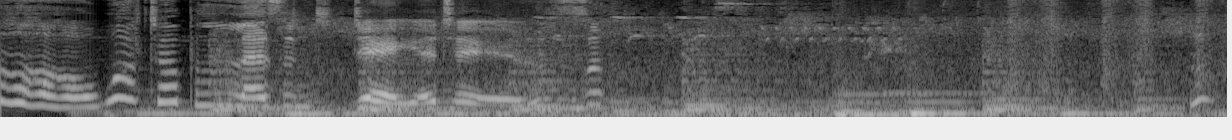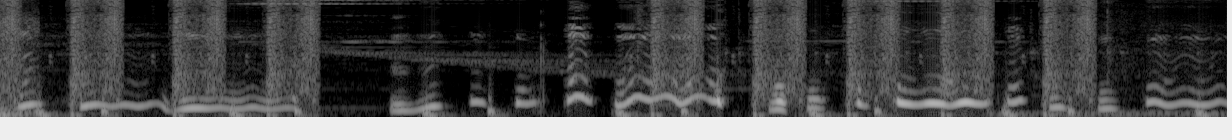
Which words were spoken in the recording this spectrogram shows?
Oh, what a pleasant day it is.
